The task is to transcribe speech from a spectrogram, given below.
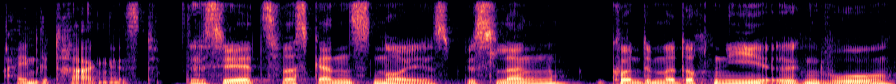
eingetragen ist. Das ist ja jetzt was ganz Neues. Bislang konnte man doch nie irgendwo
